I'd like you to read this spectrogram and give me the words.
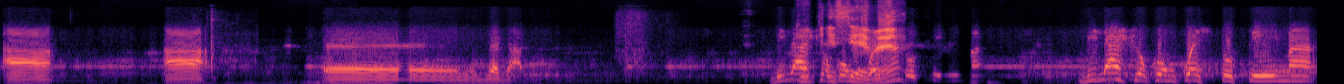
a, a eh, Zagabria. Vi lascio, insieme? questo tema, vi lascio con questo tema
